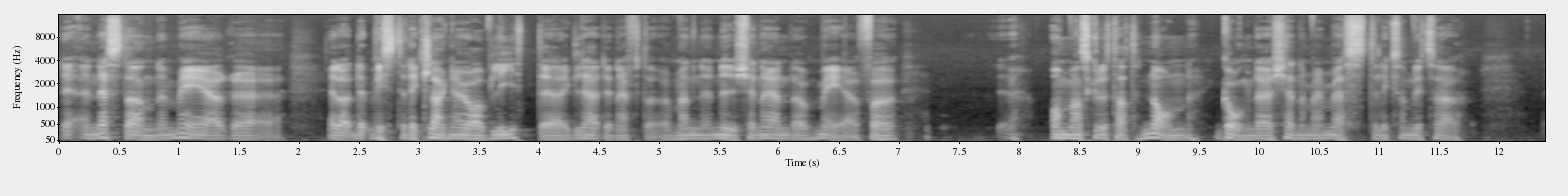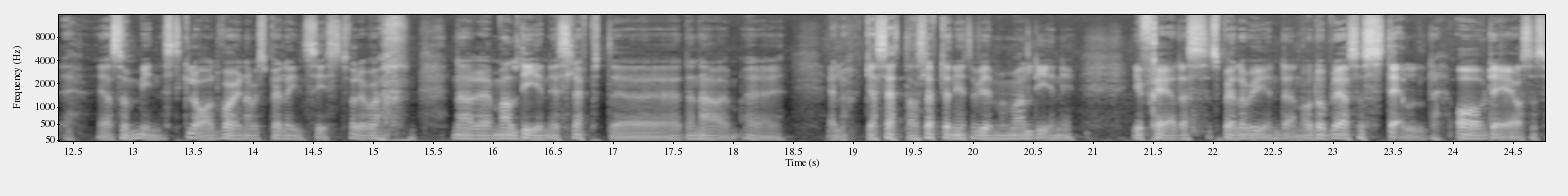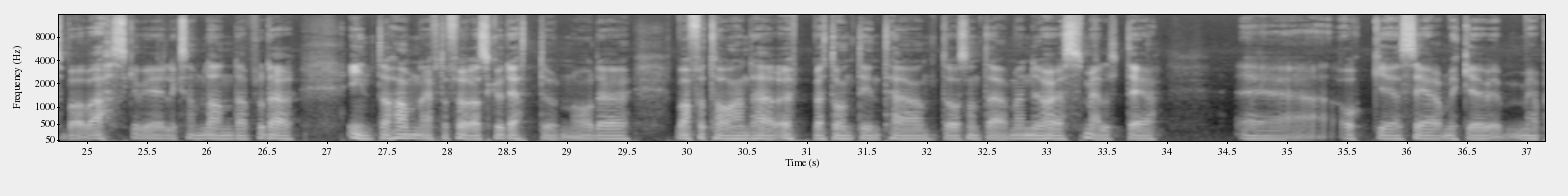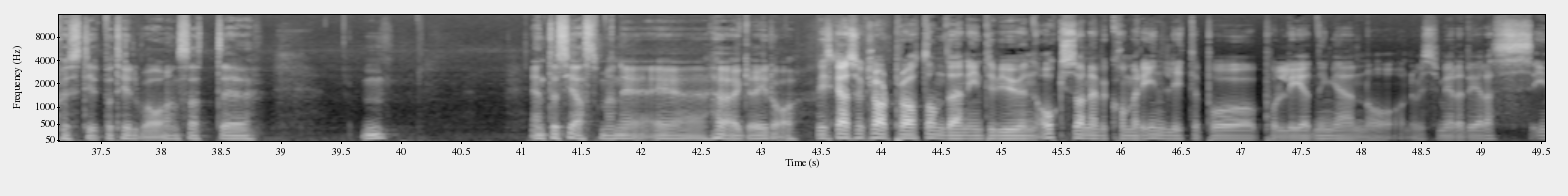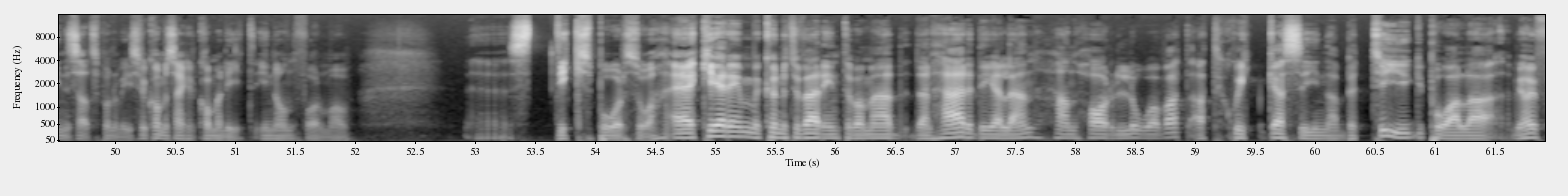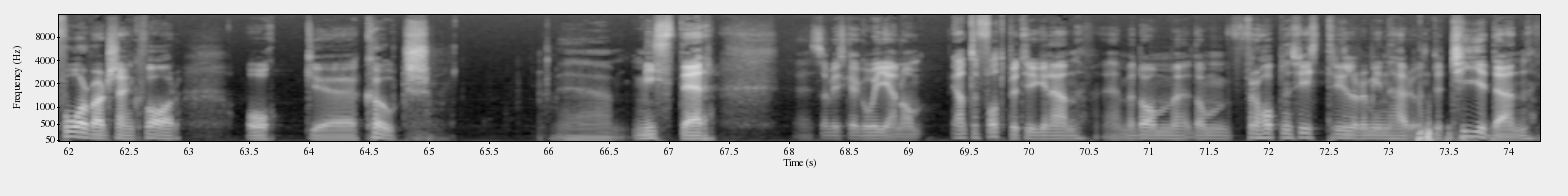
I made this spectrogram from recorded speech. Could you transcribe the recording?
det är nästan mer, eh, eller visst det klangar ju av lite glädjen efter, men nu känner jag ändå mer för eh, om man skulle tagit någon gång där jag känner mig mest liksom lite så här alltså minst glad var ju när vi spelade in sist. För det var när Maldini släppte den här, eller Gazettan släppte en intervju med Maldini. I fredags spelade vi in den och då blev jag så ställd av det. Och så, så bara, va, ska vi liksom landa på där? Inte hamna efter förra scudetton och det, varför tar han det här öppet och inte internt och sånt där. Men nu har jag smält det. Eh, och eh, ser mycket mer positivt på tillvaron. Så att, eh, mm, entusiasmen är, är, högre idag. Vi ska såklart prata om den intervjun också när vi kommer in lite på, på ledningen och när vi summerar deras insats på något vis. Vi kommer säkert komma dit i någon form av eh, stickspår så. Eh, Kerim kunde tyvärr inte vara med den här delen. Han har lovat att skicka sina betyg på alla, vi har ju forwardsen kvar och eh, coach, eh, Mister, eh, som vi ska gå igenom. Jag har inte fått betygen än, eh, men de, de förhoppningsvis trillar de in här under tiden.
